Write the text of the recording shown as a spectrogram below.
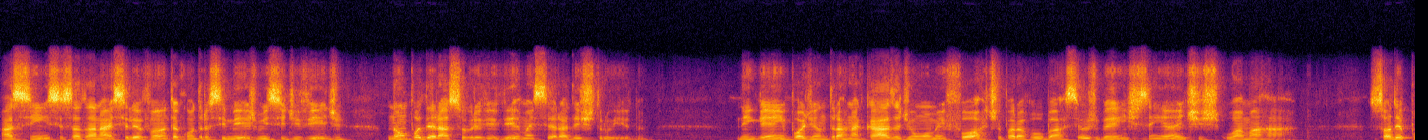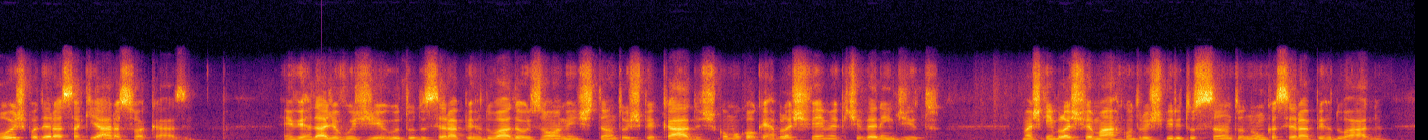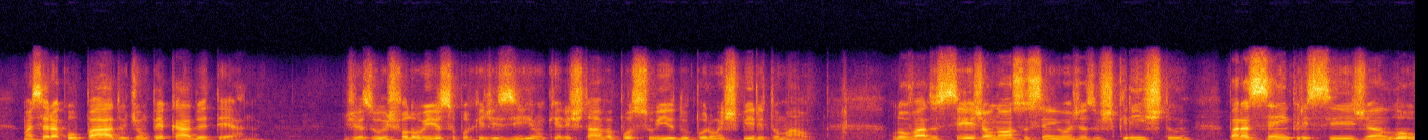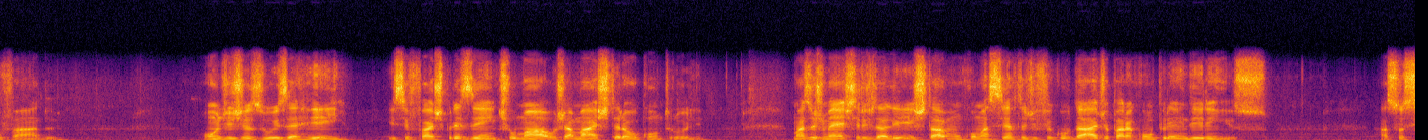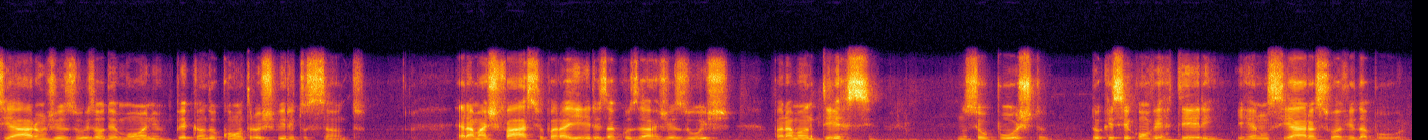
Assim, se Satanás se levanta contra si mesmo e se divide, não poderá sobreviver, mas será destruído. Ninguém pode entrar na casa de um homem forte para roubar seus bens sem antes o amarrar. Só depois poderá saquear a sua casa. Em verdade eu vos digo: tudo será perdoado aos homens, tanto os pecados como qualquer blasfêmia que tiverem dito. Mas quem blasfemar contra o Espírito Santo nunca será perdoado mas será culpado de um pecado eterno. Jesus falou isso porque diziam que ele estava possuído por um espírito mau. Louvado seja o nosso Senhor Jesus Cristo, para sempre seja louvado. Onde Jesus é rei e se faz presente, o mal jamais terá o controle. Mas os mestres da lei estavam com uma certa dificuldade para compreenderem isso associaram Jesus ao demônio, pecando contra o Espírito Santo. Era mais fácil para eles acusar Jesus para manter-se no seu posto do que se converterem e renunciar à sua vida boa.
